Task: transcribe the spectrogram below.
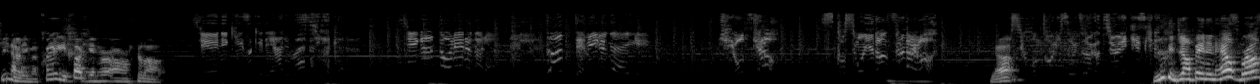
She's not even crazy about getting her arms cut off. Yeah. You can jump in and help, bro.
